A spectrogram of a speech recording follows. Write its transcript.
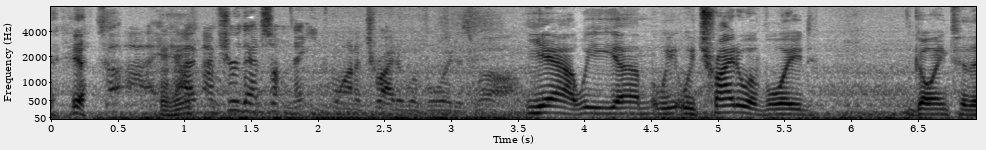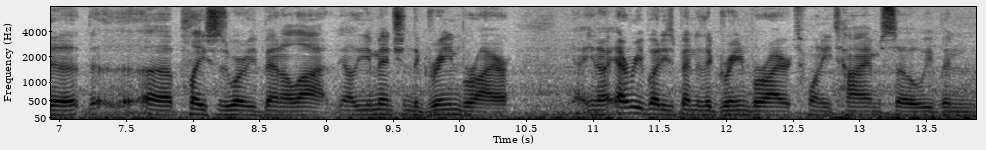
yeah. So I, am sure that's something that you'd want to try to avoid as well. Yeah, we, um, we, we try to avoid going to the, the uh, places where we've been a lot. You, know, you mentioned the Greenbrier. You know, everybody's been to the Greenbrier 20 times, so we've been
